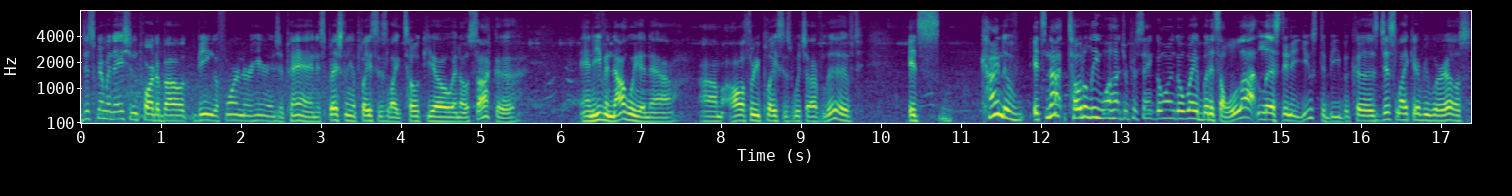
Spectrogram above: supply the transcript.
discrimination part about being a foreigner here in Japan, especially in places like Tokyo and Osaka, and even Nagoya now, um, all three places which I've lived, it's kind of, it's not totally 100% going away, but it's a lot less than it used to be because just like everywhere else,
